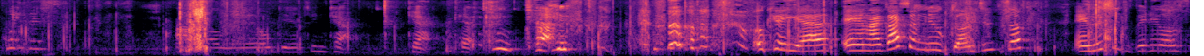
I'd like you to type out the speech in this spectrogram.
point this. I'm a little dancing cat. Cat, cat, cat. okay, yeah. And I got some new guns and stuff. And this is videos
